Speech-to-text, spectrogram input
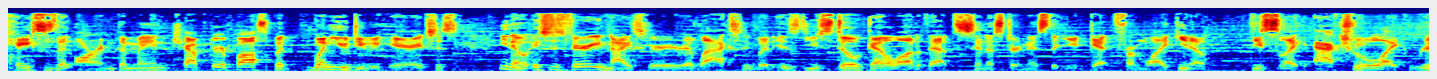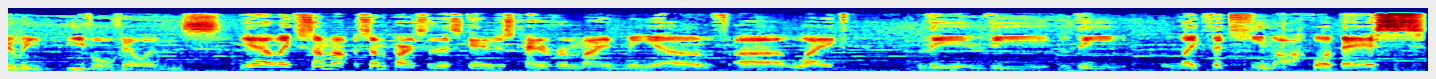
cases that aren't the main chapter boss, but when you do hear it, it's just you know it's just very nice, very relaxing. But is you still get a lot of that sinisterness that you get from like you know these like actual like really evil villains. Yeah, like some some parts of this game just kind of remind me of uh, like the the the like the Team Aqua base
